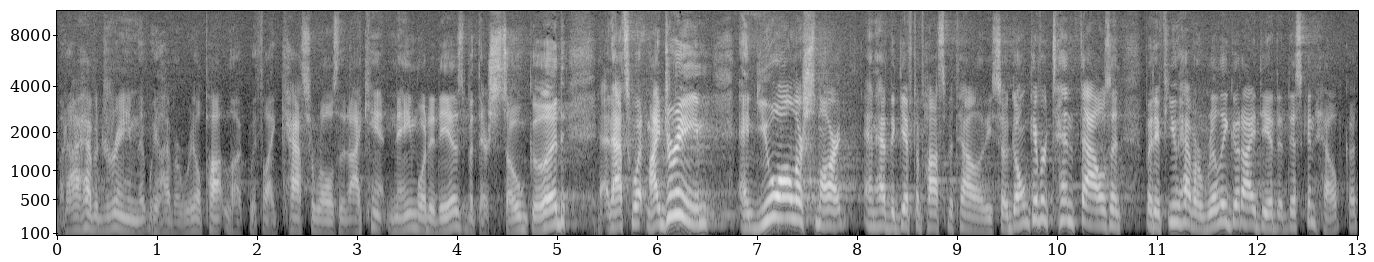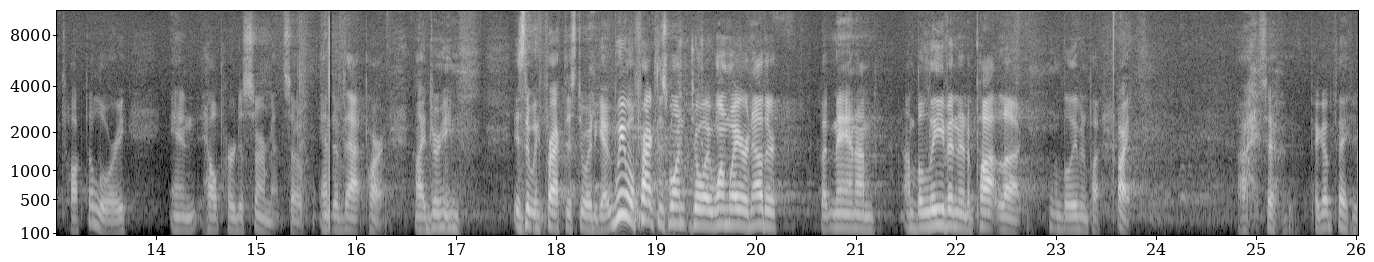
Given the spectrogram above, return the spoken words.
But I have a dream that we'll have a real potluck with like casseroles that I can't name what it is, but they're so good. That's what my dream. And you all are smart and have the gift of hospitality. So don't give her 10,000, but if you have a really good idea that this can help, go talk to Lori and help her discernment. So, end of that part. My dream is that we practice joy together. We will practice one joy one way or another, but man, I'm, I'm believing in a potluck. I'm believing in a potluck. All right. All right, so pick up the pace.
